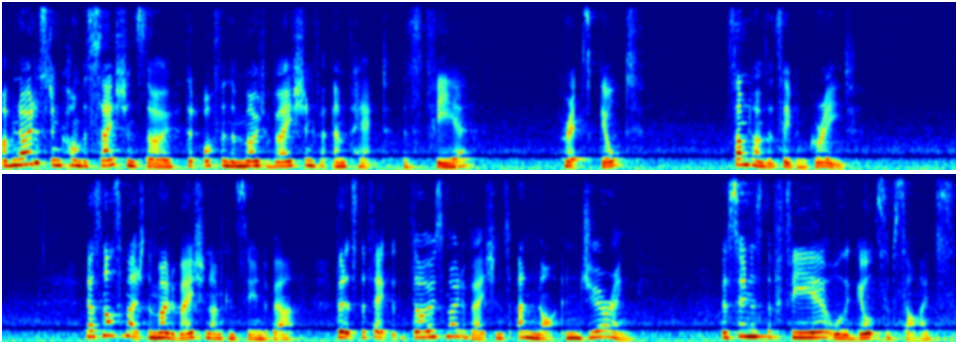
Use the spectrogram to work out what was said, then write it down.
I've noticed in conversations, though, that often the motivation for impact is fear, perhaps guilt, Sometimes it's even greed. Now, it's not so much the motivation I'm concerned about, but it's the fact that those motivations are not enduring. As soon as the fear or the guilt subsides,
